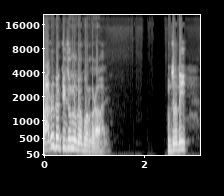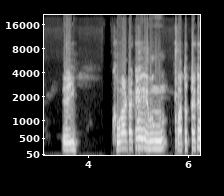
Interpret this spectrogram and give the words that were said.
বালুটা কি জন্য ব্যবহার করা হয়? যদি এই খোয়াটাকে এবং পাথরটাকে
